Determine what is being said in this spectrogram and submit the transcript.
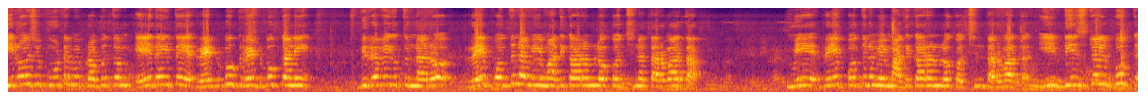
ఈ రోజు కూటమి ప్రభుత్వం ఏదైతే రెడ్ బుక్ రెడ్ బుక్ అని విర్రవీగుతున్నారో రేపొద్దున మేము అధికారంలోకి వచ్చిన తర్వాత మే రేపొద్దున మేము అధికారంలోకి వచ్చిన తర్వాత ఈ డిజిటల్ బుక్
